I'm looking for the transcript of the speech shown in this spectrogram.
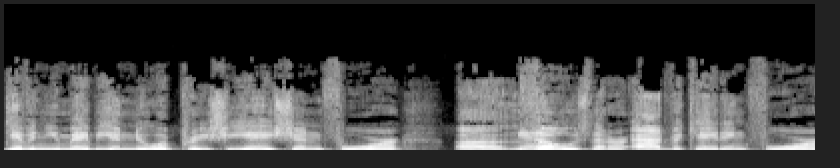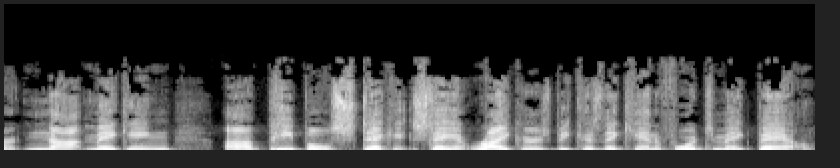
given you maybe a new appreciation for uh, Yeah. those that are advocating for not making uh, people stick, stay at Rikers because they can't afford to make bail?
